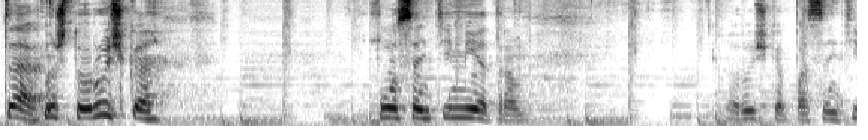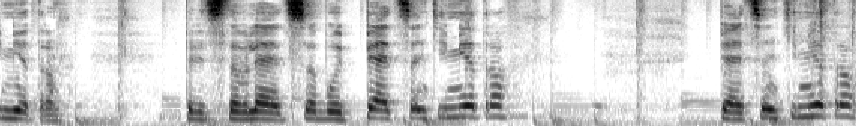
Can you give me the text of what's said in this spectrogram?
Так, ну что, ручка по сантиметрам. Ручка по сантиметрам представляет собой 5 сантиметров. 5 сантиметров.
